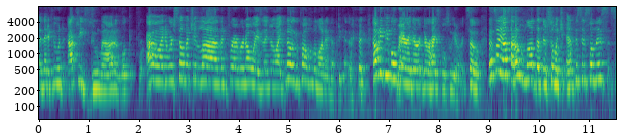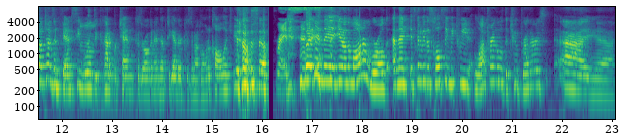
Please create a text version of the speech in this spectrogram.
And then if you would actually zoom out and look for, oh, and we're so much in love and forever and always, and then you're like, no, you probably will not end up together. How many people Right. marry their, their high school sweethearts? So that's why also I don't love that there's so much emphasis on this. Sometimes in fantasy worlds you can kind of pretend because they're all going to end up together because they're not going to college, you know? So Right. but in the you know the modern world, and then it's gonna be this whole thing between love triangle with the two brothers. Ah, yeah.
